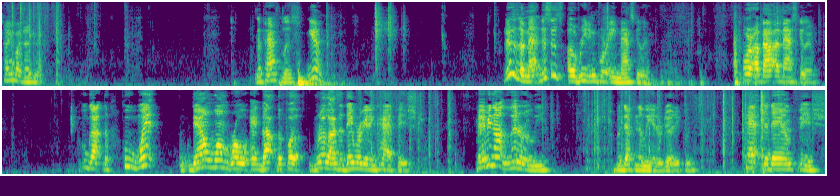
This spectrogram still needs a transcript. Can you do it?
Tell me about judgment. The pathless. Yeah. This is a this is a reading for a masculine. Or about a masculine. Who got the who went down one road and got the fuck realized that they were getting catfished. Maybe not literally, but definitely energetically. Cat the damn fish.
